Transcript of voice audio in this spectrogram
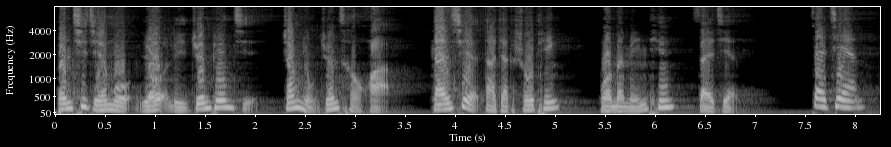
本期节目由李娟编辑，张永娟策划，感谢大家的收听，我们明天再见。再见。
